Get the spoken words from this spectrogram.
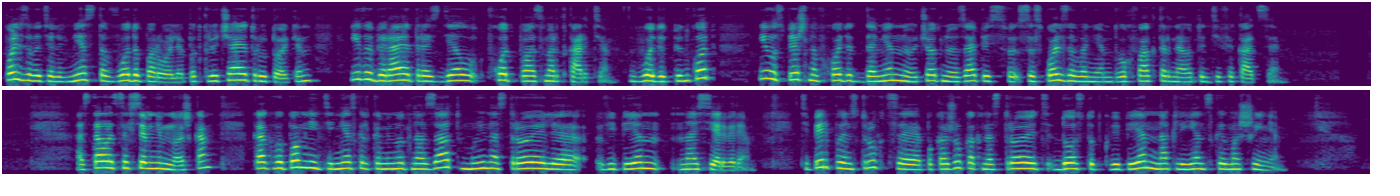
Пользователь вместо ввода пароля подключает Рутокен и выбирает раздел «Вход по смарт-карте», вводит пин-код и успешно входит в доменную учетную запись с использованием двухфакторной аутентификации. Осталось совсем немножко. Как вы помните, несколько минут назад мы настроили VPN на сервере. Теперь по инструкции покажу, как настроить доступ к VPN на клиентской машине.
